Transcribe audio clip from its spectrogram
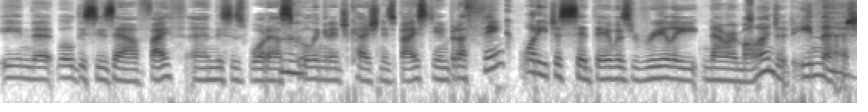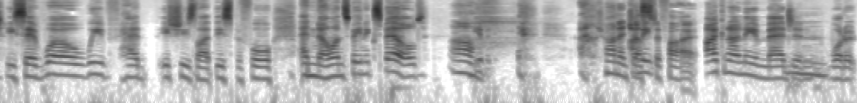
in that, well, this is our faith and this is what our hmm. schooling and education is based in. But I think what he just said there was really narrow minded in hmm. that. He said, well, we've had issues like this before and no one's been expelled. Oh. Yeah, but- Trying to I mean, justify it. I can only imagine hmm. what it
